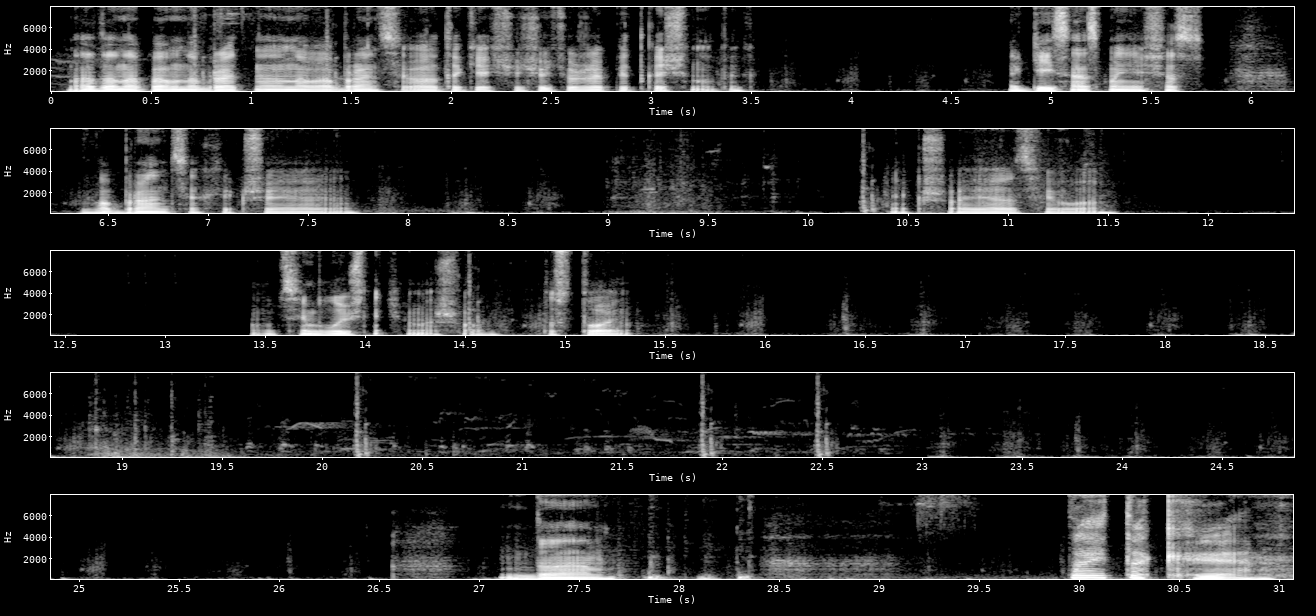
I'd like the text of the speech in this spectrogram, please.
Надо, напевно, брати не новобранців, а таких чуть-чуть уже підкачнутих. Який сенс мені зараз в обранцях, якщо я. Якщо я цього. Цим лучників знайшов. Достойно. Да. Та й таке.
